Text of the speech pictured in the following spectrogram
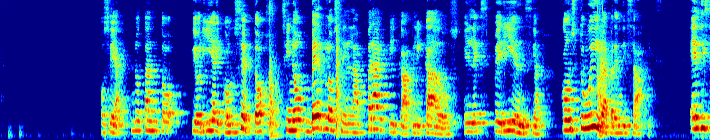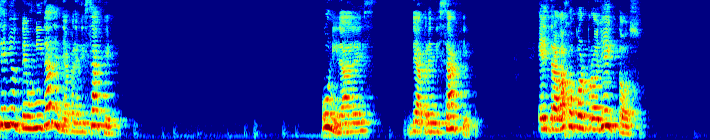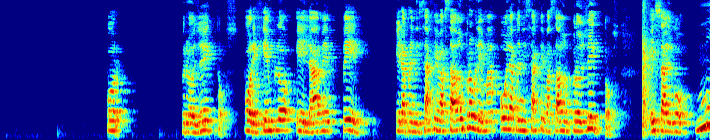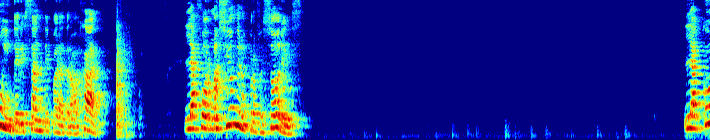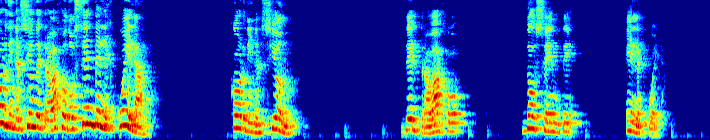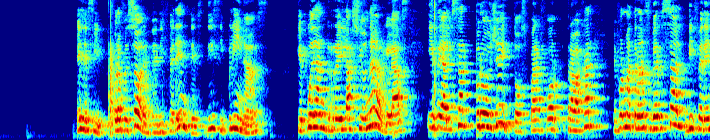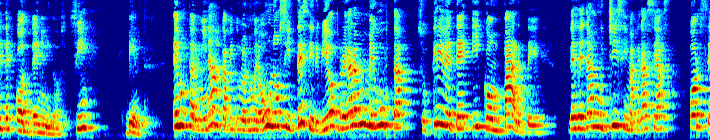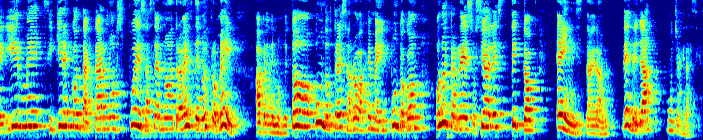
O sea, no tanto teoría y concepto, sino verlos en la práctica aplicados, en la experiencia, construir aprendizajes. El diseño de unidades de aprendizaje. Unidades de aprendizaje. El trabajo por proyectos. Por proyectos. Por ejemplo, el ABP, el aprendizaje basado en problema o el aprendizaje basado en proyectos. Es algo muy interesante para trabajar. La formación de los profesores. La coordinación del trabajo docente en la escuela coordinación del trabajo docente en la escuela. Es decir, profesores de diferentes disciplinas que puedan relacionarlas y realizar proyectos para trabajar en forma transversal diferentes contenidos. ¿Sí? Bien. Hemos terminado el capítulo número uno. Si te sirvió, regálame un me gusta, suscríbete y comparte. Desde ya muchísimas gracias por seguirme. Si quieres contactarnos, puedes hacerlo a través de nuestro mail. Aprendemos de todo, 123 gmail.com o nuestras redes sociales, TikTok e Instagram. Desde ya, muchas gracias.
